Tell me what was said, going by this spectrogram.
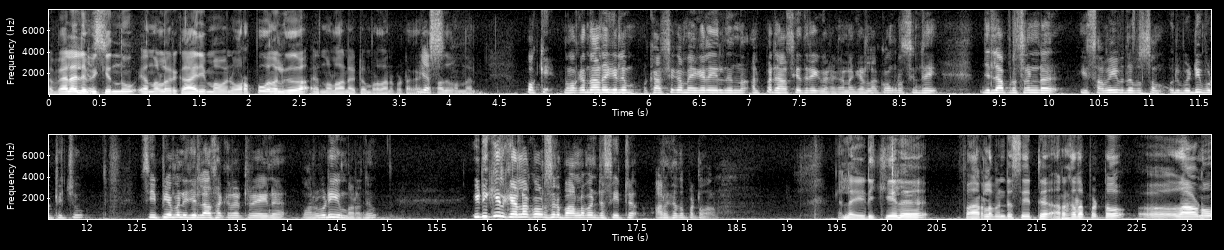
വില ലഭിക്കുന്നു എന്നുള്ള ഒരു കാര്യം അവൻ ഉറപ്പ് നൽകുക എന്നുള്ളതാണ് ഏറ്റവും പ്രധാനപ്പെട്ട കാര്യം. അത് വന്നാൽ. ഓക്കെ. നമുക്ക് എന്താണെങ്കിലും കാർഷിക മേഖലയിൽ നിന്ന് അല്പ രാഷ്ട്രീയത്തിലേക്ക് വരാം. കാരണം കേരള കോൺഗ്രസിന്റെ ജില്ലാ പ്രസിഡന്റ് ഈ സമീപ ദിവസം ഒരു വെടി പൊട്ടിച്ചു. സി പി എമ്മിന്റെ ജില്ലാ സെക്രട്ടറി അതിന് മറുപടിയും പറഞ്ഞു. ഇടുക്കിയിൽ കേരള കോൺഗ്രസിന് പാർലമെന്റ് സീറ്റ് അർഹതപ്പെട്ടതാണ്. അല്ല ഇടുക്കിയിൽ പാർലമെന്റ് സീറ്റ് അർഹതപ്പെട്ടോ അതാണോ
